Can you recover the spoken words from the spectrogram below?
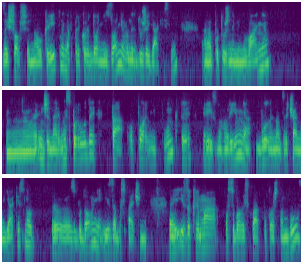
зайшовши на укріплення в прикордонній зоні, вони дуже якісні, Е, потужне мінування інженерні споруди та опорні пункти різного рівня були надзвичайно якісно е, збудовані і забезпечені. Е, І, зокрема, особовий склад також там був.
